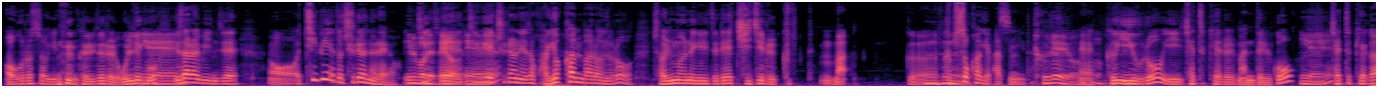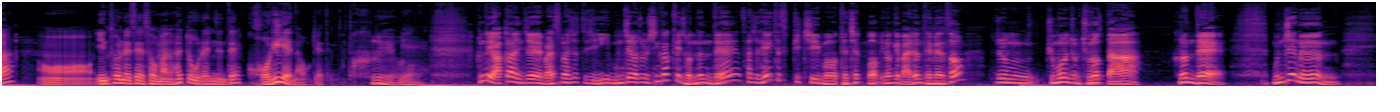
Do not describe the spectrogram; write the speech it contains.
어그로성 있는 글들을 올리고 예. 이 사람이 이제 어, TV에도 출연을 해요. 일본에서요? 예, 예. TV에 출연해서 과격한 발언으로 젊은이들의 지지를 급, 막, 그. 급속하게 받습니다. 그래요. 예, 그 이후로 이 재특회를 만들고 예. 재특회가 어, 인터넷에서만 활동을 했는데 거리에 나오게 됩니다. 그래요. 예. 근데 약간 이제 말씀하셨듯이 이 문제가 좀 심각해졌는데 사실 hate speech 뭐 대책법 이런 게 마련되면서 좀 규모는 좀 줄었다. 그런데 문제는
